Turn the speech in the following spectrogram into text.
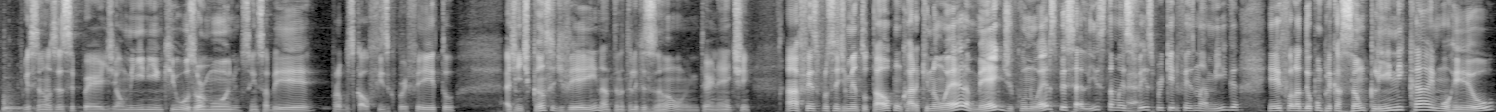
Porque senão às vezes se perde. É um menininho que usa hormônio sem saber pra buscar o físico perfeito. A gente cansa de ver aí na, na televisão, na internet. Ah, fez procedimento tal com um cara que não era médico, não era especialista, mas É. fez porque ele fez na amiga. E aí foi lá, deu complicação clínica e morreu.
